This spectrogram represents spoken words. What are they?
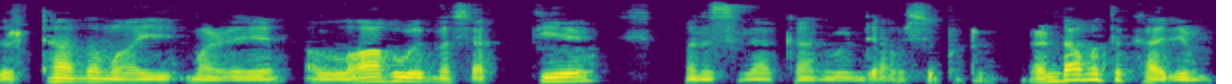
ദൃഷ്ടാന്തമായി മഴയെ അള്ളാഹു എന്ന ശക്തിയെ മനസ്സിലാക്കാൻ വേണ്ടി ആവശ്യപ്പെട്ടു. രണ്ടാമത്തെ കാര്യം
